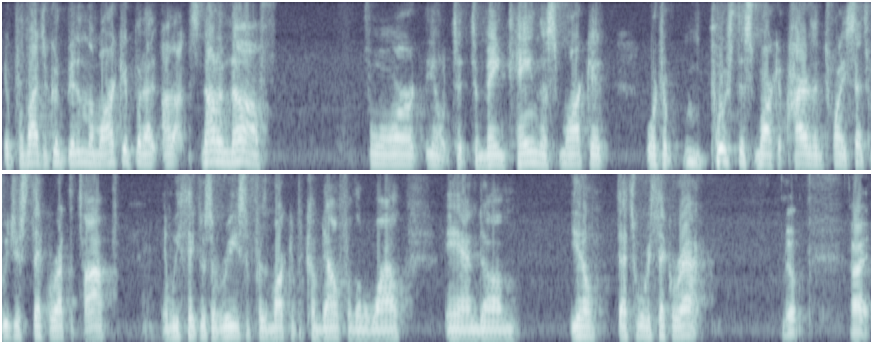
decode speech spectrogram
It provides a good bid in the market, but uh, uh, it's not enough for you know to, to maintain this market or to push this market higher than 20 cents we just think we're at the top and we think there's a reason for the market to come down for a little while and um, you know that's where we think we're at Yep. All right.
